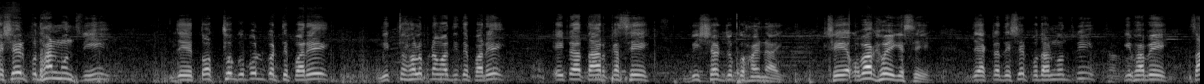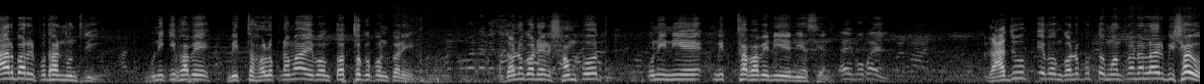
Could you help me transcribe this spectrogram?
দেশের প্রধানমন্ত্রী যে তথ্য গোপন করতে পারে মিথ্যা হলফনামা দিতে পারে এটা তার কাছে বিশ্বাসযোগ্য হয় নাই। সে অবাক হয়ে গেছে যে একটা দেশের প্রধানমন্ত্রী কীভাবে চারবারের প্রধানমন্ত্রী উনি কীভাবে মিথ্যা হলফনামা এবং তথ্য গোপন করে। জনগণের সম্পদ উনি নিয়ে মিথ্যাভাবে নিয়ে নিয়েছেন। রাজুক এবং গণপূর্ত মন্ত্রণালয়ের বিষয়েও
